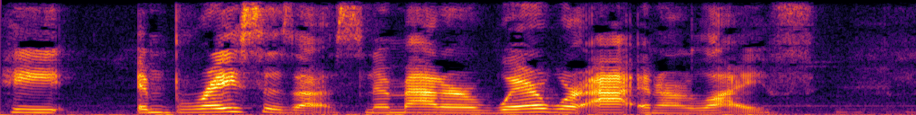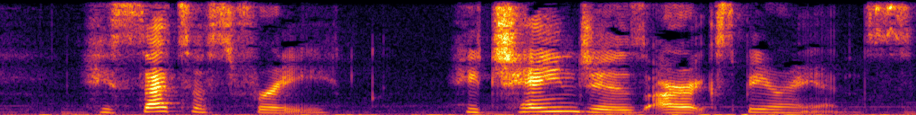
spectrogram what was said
he embraces us no matter where we're at in our life. He sets us free. He changes our experience.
